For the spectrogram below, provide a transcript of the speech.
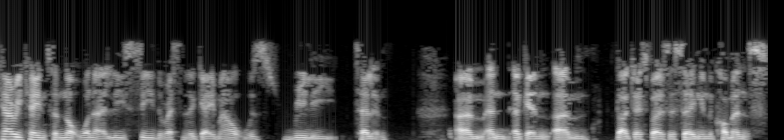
Harry Kane to not want to at least see the rest of the game out was really telling. Um, and again, um, like Jay Spurs is saying in the comments,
